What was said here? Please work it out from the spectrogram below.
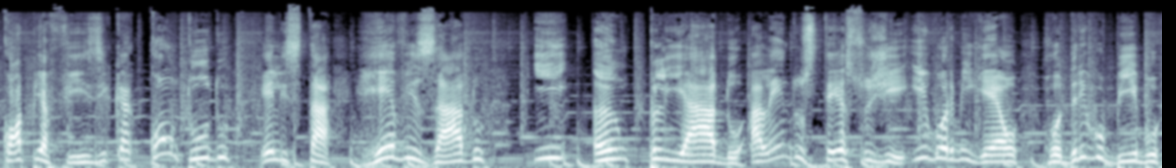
cópia física, contudo, ele está revisado, e ampliado. Além dos textos de Igor Miguel, Rodrigo Bibo,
